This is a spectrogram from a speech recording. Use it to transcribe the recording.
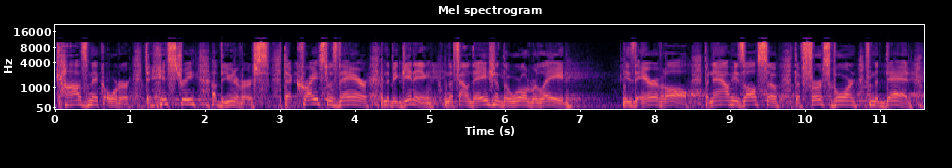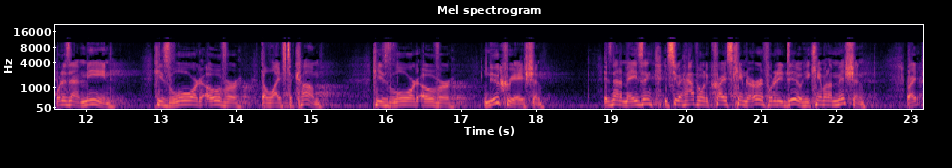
cosmic order, the history of the universe. That Christ was there in the beginning when the foundations of the world were laid. He's the heir of it all. But now he's also the firstborn from the dead. What does that mean? He's Lord over the life to come. He's Lord over new creation. Isn't that amazing? You see what happened when Christ came to earth? What did he do? He came on a mission, right?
